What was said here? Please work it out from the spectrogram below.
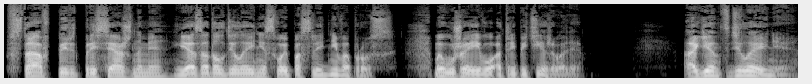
Встав перед присяжными, я задал Дилейни свой последний вопрос. Мы уже его отрепетировали. «Агент Дилейни,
